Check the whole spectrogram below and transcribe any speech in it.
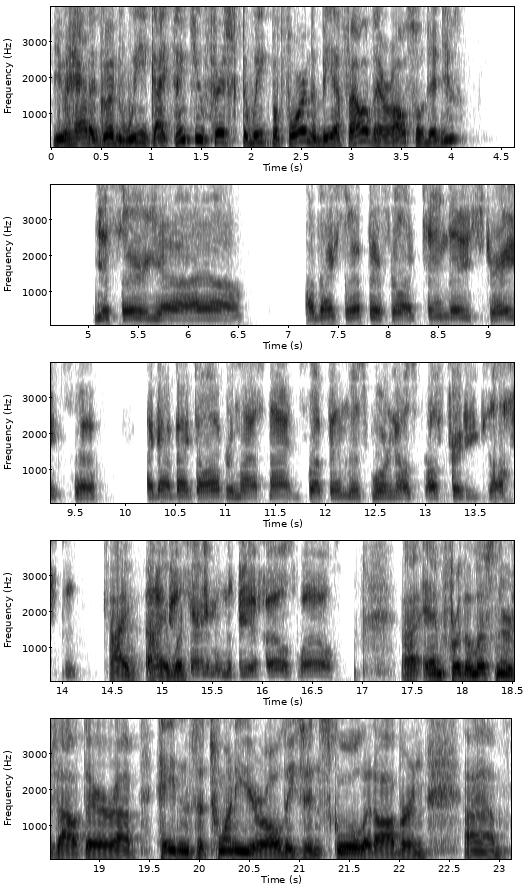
you had a good week. I think you fished the week before in the BFL there also, didn't you? Yes, sir. Yeah, I uh, I was actually up there for like ten days straight. So I got back to Auburn last night and slept in this morning. I was I was pretty exhausted. I I would. tournament in the BFL as well. Uh, and for the listeners out there, uh, Hayden's a 20 year old. He's in school at Auburn. Um,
